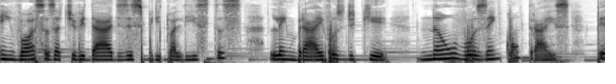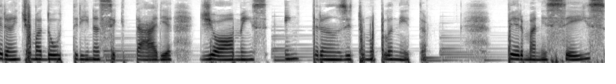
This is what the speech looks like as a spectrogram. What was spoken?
Em vossas atividades espiritualistas, lembrai-vos de que não vos encontrais perante uma doutrina sectária de homens em trânsito no planeta. Permaneceis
